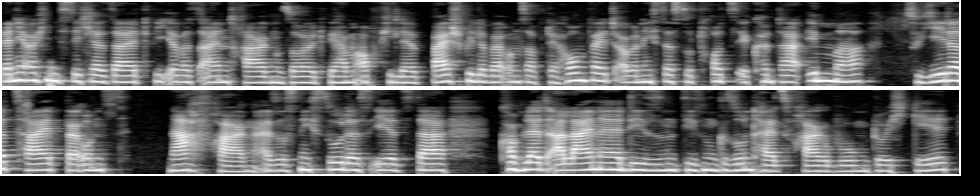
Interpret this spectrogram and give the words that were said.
wenn ihr euch nicht sicher seid, wie ihr was eintragen sollt. Wir haben auch viele Beispiele bei uns auf der Homepage, aber nichtsdestotrotz, ihr könnt da immer zu jeder Zeit bei uns nachfragen. Also es ist nicht so, dass ihr jetzt da komplett alleine diesen, diesen Gesundheitsfragebogen durchgeht.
